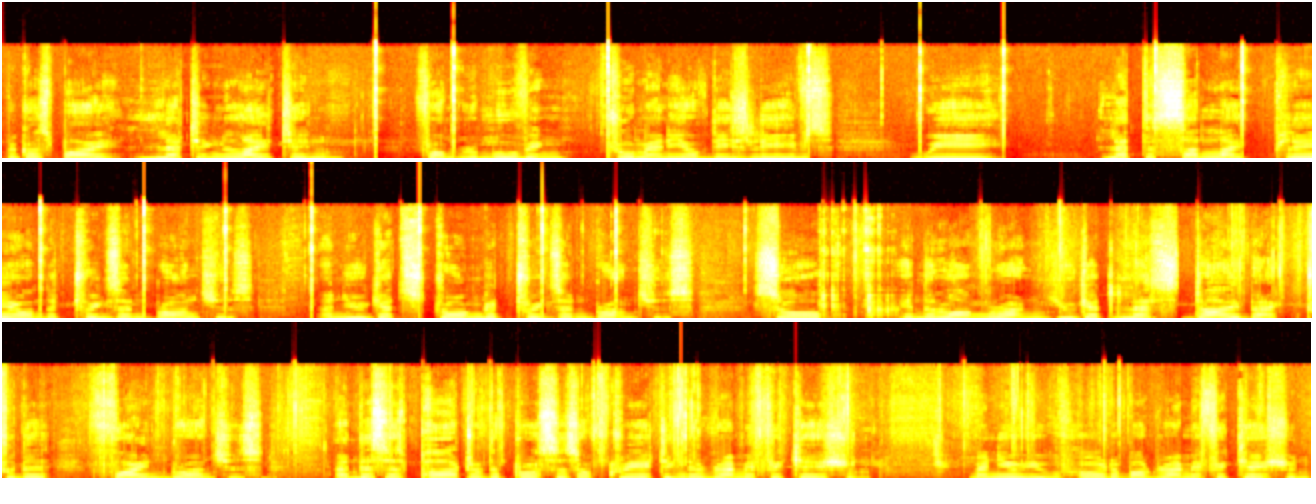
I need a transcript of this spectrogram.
because by letting light in from removing too many of these leaves, we let the sunlight play on the twigs and branches and you get stronger twigs and branches. So in the long run, you get less dieback to the fine branches. And this is part of the process of creating the ramification. Many of you have heard about ramification.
